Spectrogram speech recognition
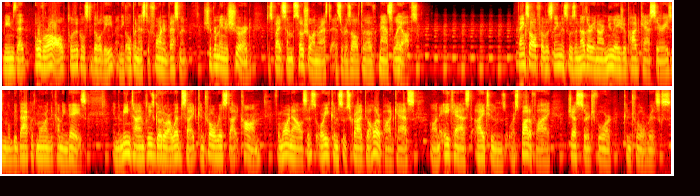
means that overall political stability and the openness to foreign investment should remain assured despite some social unrest as a result of mass layoffs. Thanks all for listening. This was another in our New Asia podcast series, and we'll be back with more in the coming days. In the meantime, please go to our website, controlrisk.com, for more analysis, or you can subscribe to all our podcasts on ACAST, iTunes, or Spotify. Just search for Control Risks.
